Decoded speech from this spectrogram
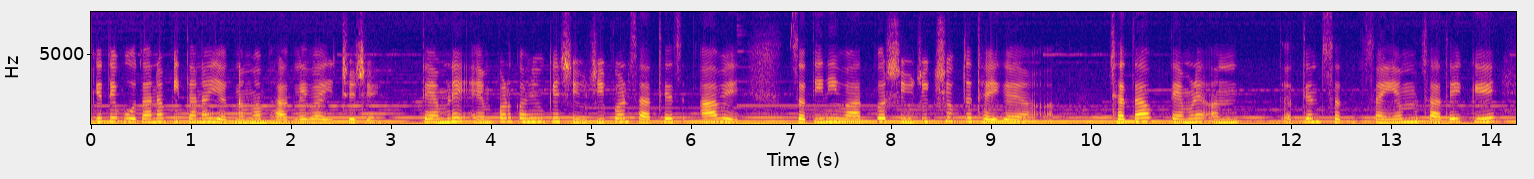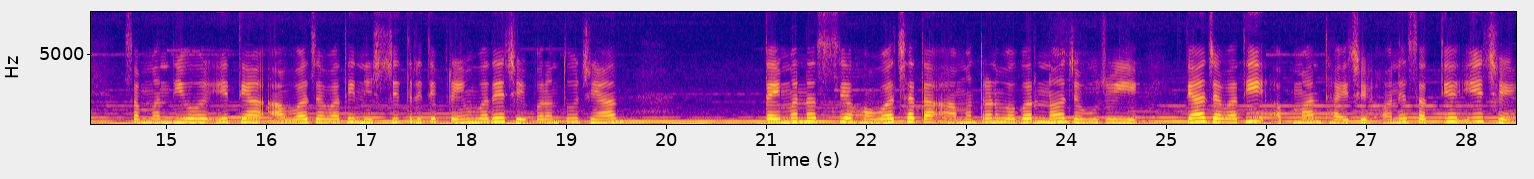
કે તે પોતાના પિતાના યજ્ઞમાં ભાગ લેવા ઈચ્છે છે. તેમણે એમ પણ કહ્યું કે શિવજી પણ સાથે આવે. સતીની વાત પર શિવજી ક્ષુબ્ધ થઈ ગયા. છતાં તેમણે અત્યંત સંયમ સાથે કે સંબંધીઓ એ ત્યાં આવવા જવાથી નિશ્ચિત રીતે પ્રેમ વધે છે, પરંતુ જ્યાં તૈમનસ્ય હોવા છતાં આમંત્રણ વગર ન જવું જોઈએ, ત્યાં જવાથી અપમાન થાય છે. અને સત્ય એ છે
